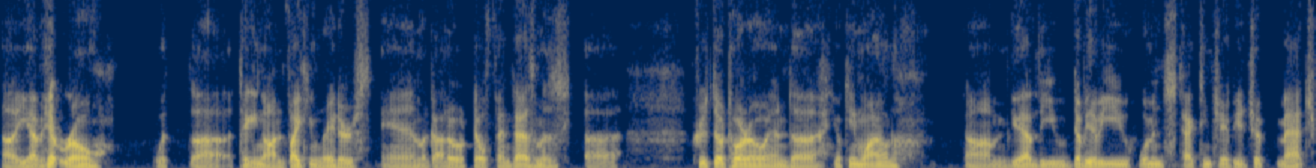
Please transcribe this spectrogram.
uh, you have Hit Row with uh, taking on Viking Raiders and Legado del Fantasma's uh, Cruz del Toro and Joaquin Wilde. Um, you have the WWE Women's Tag Team Championship match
